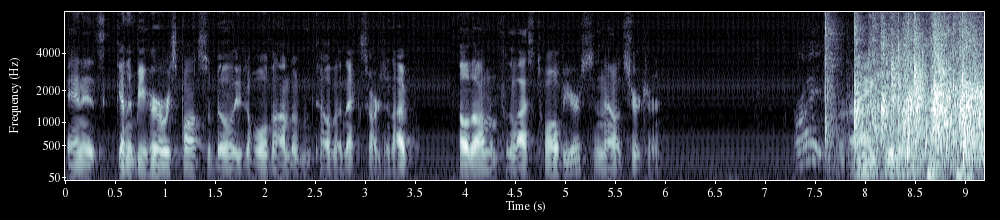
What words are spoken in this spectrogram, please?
and it's going to be her responsibility to hold on to them until the next sergeant. I've held on to them for the last 12 years, and now it's your turn. All right. Thank you.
